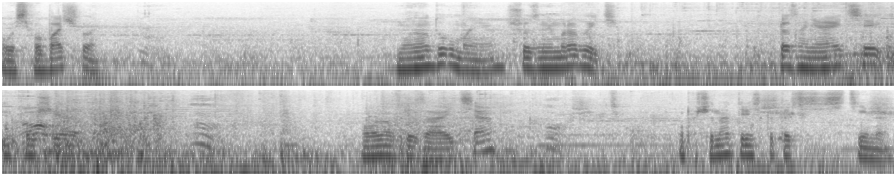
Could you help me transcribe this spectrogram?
Ось ви бачили? Воно думає, що з ним робить. Розганяється і хоче. Воно врізається. І починає тріскати стіни.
